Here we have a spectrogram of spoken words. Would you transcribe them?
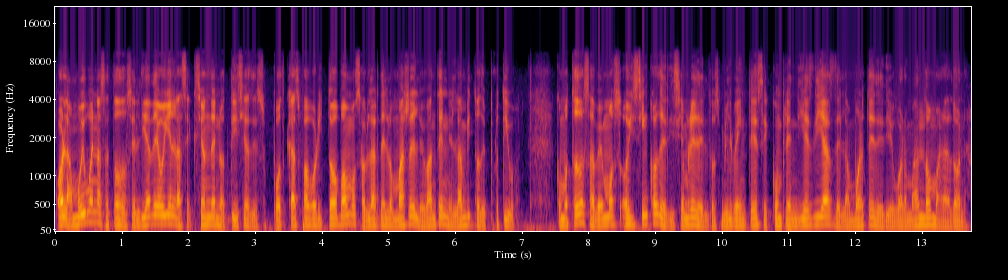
Hola, muy buenas a todos. El día de hoy en la sección de noticias de su podcast favorito vamos a hablar de lo más relevante en el ámbito deportivo. Como todos sabemos, hoy 5 de diciembre del 2020 se cumplen 10 días de la muerte de Diego Armando Maradona,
